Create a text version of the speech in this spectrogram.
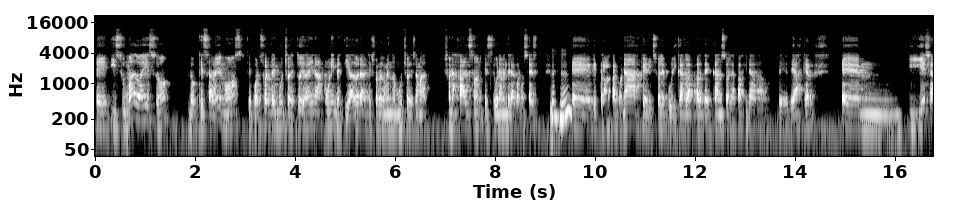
Eh, y sumado a eso, lo que sabemos, que por suerte hay muchos estudios, hay una, investigadora que yo recomiendo mucho que se llama Jonah Halson, que seguramente la conoces, eh, que trabaja con Asker y suele publicar la parte de descanso en la página de, de Asker. Em, y ella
